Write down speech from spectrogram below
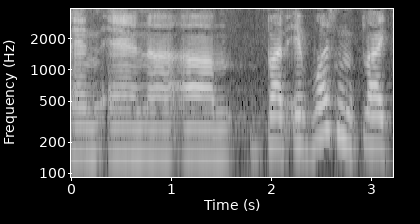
and and uh, um, but it wasn't like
